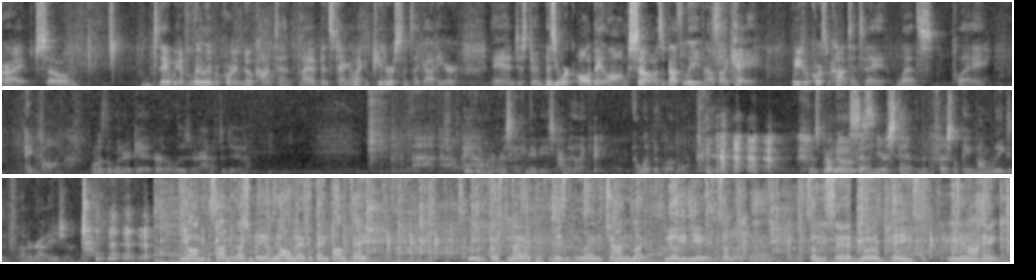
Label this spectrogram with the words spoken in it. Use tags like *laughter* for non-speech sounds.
All right, so today we have literally recorded no content. I have been staring at my computer since I got here and just doing busy work all day long. So I was about to leave and I was like, hey, we need to record some content today. Let's play ping pong. What does the winner get or the loser have to do? *sighs* No, man, I don't want to risk it. He maybe he's probably like Olympic level. *laughs* There's probably a seven-year stint in the professional ping pong leagues of underground Asia. *laughs* The Army decided that I should be on the All-America ping pong team. We were the first Americans to visit the land of China in like a million years or something like that. Somebody said world peace was in our hands.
